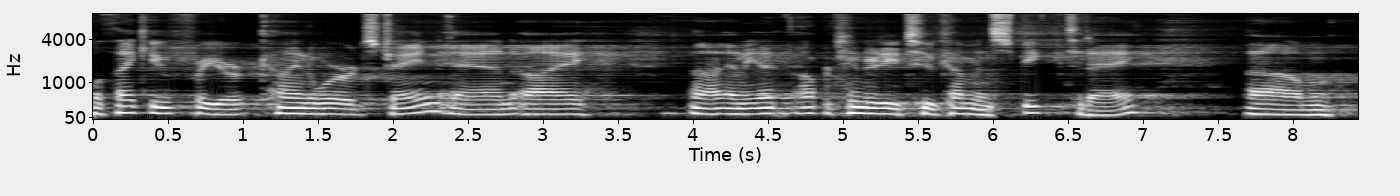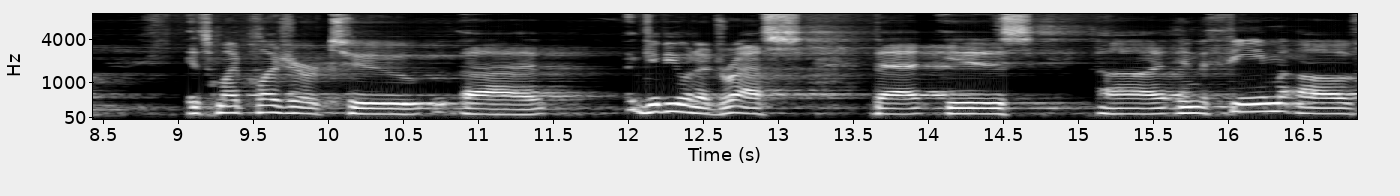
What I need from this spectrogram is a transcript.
Well, thank you for your kind words, Jane, and I uh, and the opportunity to come and speak today. Um, it's my pleasure to. Uh, give you an address that is uh, in the theme of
